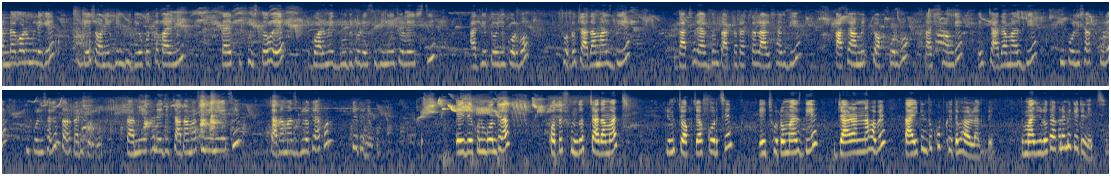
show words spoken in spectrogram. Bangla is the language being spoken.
ঠান্ডা গরম লেগে বেশ অনেক দিন ভিডিও করতে পারিনি। তাই একটু সুস্থ হয়ে গরমের দু দুটো রেসিপি নিয়ে চলে এসেছি। আজকে তৈরি করব ছোট চাদা মাছ দিয়ে, গাছের একদম টাটকা টাটকা লাল শাক দিয়ে, কাঁচা আমের টক করব, তার সঙ্গে এই চাদা মাছ দিয়ে পিপলি শাক তুলে পিপলি শাকের তরকারি করব। তো আমি এখানে এই যে চাদা মাছ নিয়ে নিয়েছি, চাদা মাছগুলোকে এখন কেটে নেব। এই দেখুন বন্ধুরা, কত সুন্দর চাদা মাছ কিন্তু চকচক করছে। এই ছোট মাছ দিয়ে যা রান্না হবে, তাই কিন্তু খুব খেতে ভালো লাগবে। তো মাছগুলোকে এখন আমি কেটে নিচ্ছি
